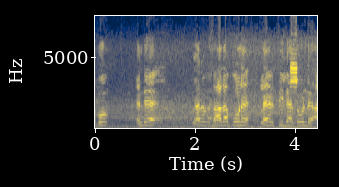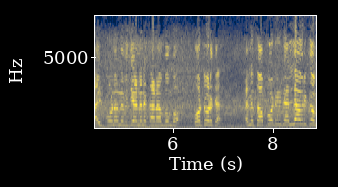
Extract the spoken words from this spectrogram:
അപ്പോൾ എന്റെ വേറെ സാധാ ഫോണ് ക്ലാരിറ്റി ഇല്ലാത്തതുകൊണ്ട് ഐഫോൺ എന്ന് വിജയണ്ണനെ കാണാൻ പോകുമ്പോൾ ഫോട്ടോ എടുക്ക. എന്നെ സപ്പോർട്ട് ചെയ്ത എല്ലാവർക്കും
